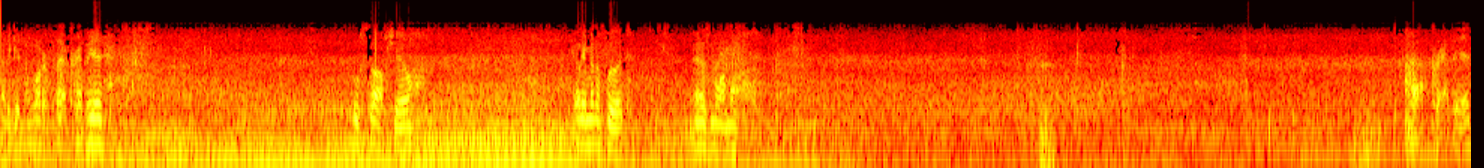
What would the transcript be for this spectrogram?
Had to get in the water for that crap head. Go soft shell. Got him in the foot. As normal. Ah, crap head.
